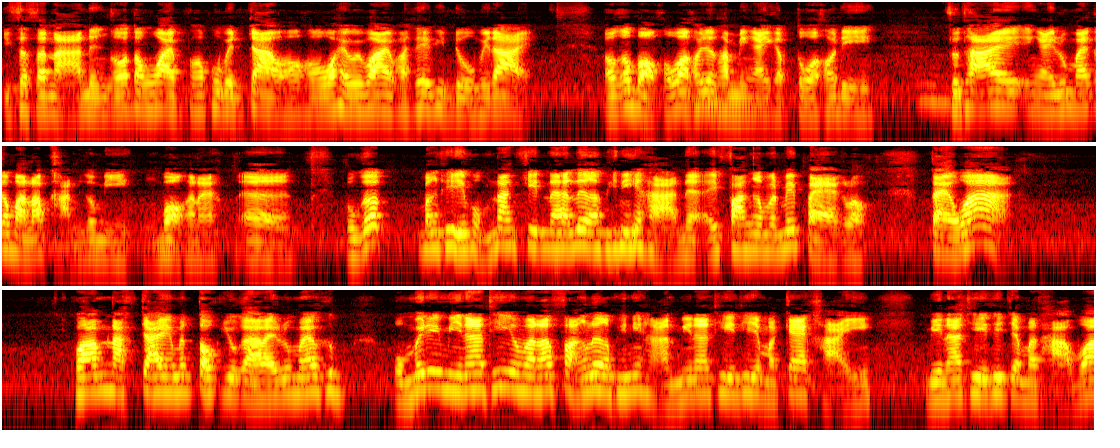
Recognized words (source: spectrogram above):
อีกศาสนาหนึ่งเขาก็ต้องไหว้เพราะผู้เป็นเจ้าเขาเขาให้ไหว้พระเทพฮินดูไม่ได้เขาก็บอกเขาว่าเขาจะทำยังไงกับตัวเขาดีอืม สุดท้ายยังไงรู้ไหมก็มารับขันก็มีผมบอกอะนะเออ ผมก็บางทีผมนั่งคิดนะ เรื่องอภินิหารเนี่ยไอ้ฟังกันมันไม่แปลกหรอก แต่ว่าความหนักใจมันตกอยู่กับอะไรรู้ไหมก็คือ ผมไม่ได้มีหน้าที่มารับฟังเรื่องอภินิหาร มีหน้าที่ที่จะมาแก้ไข มีหน้าที่ที่จะมาถามว่า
